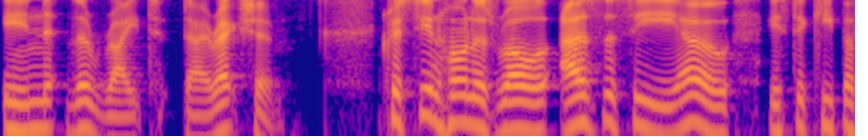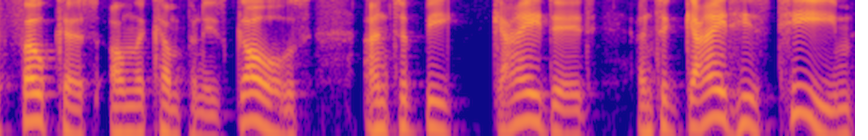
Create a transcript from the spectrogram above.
in the right direction. Christian Horner's role as the CEO is to keep a focus on the company's goals and to be guided and to guide his team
